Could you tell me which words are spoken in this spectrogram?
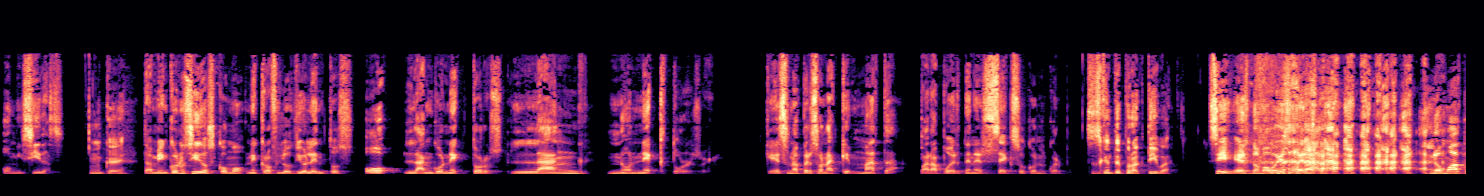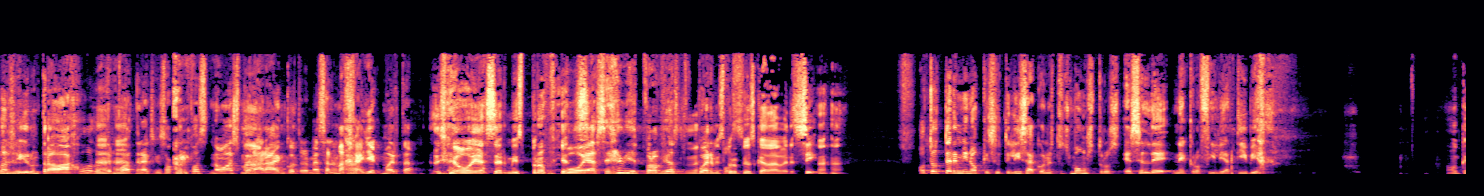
homicidas. ok. También conocidos como necrófilos violentos o langonectors, langnonectors, güey, que es una persona que mata para poder tener sexo con el cuerpo. Es gente proactiva. Sí, es no me voy a esperar. no me voy a conseguir un trabajo donde pueda tener acceso a cuerpos. No voy a esperar No, a encontrarme a Salma Hayek muerta. Yo voy a hacer mis propios. Voy a hacer mis propios cuerpos. mis propios cadáveres. Sí. Ajá. Otro término que se utiliza con estos monstruos es el de necrofilia tibia. Ok.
